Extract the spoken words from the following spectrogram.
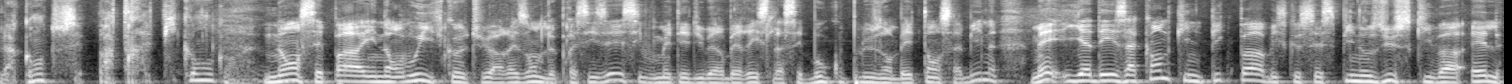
La cante, c'est pas très piquant quand même. Non, c'est pas énorme. Oui, que tu as raison de le préciser. Si vous mettez du berbéris, là, c'est beaucoup plus embêtant, Sabine. Mais il y a des acanthes qui ne piquent pas, puisque c'est Spinosus qui va, elle,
